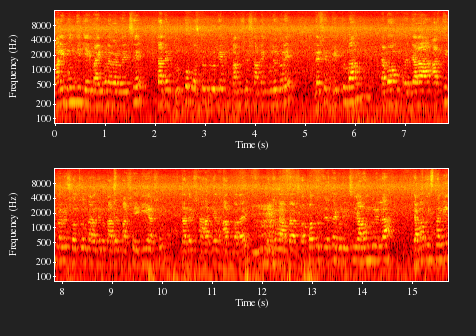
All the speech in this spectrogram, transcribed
পানিবন্দী যে ভাই বোনেরা রয়েছে, তাদের দুঃখ কষ্টগুলোকে মানুষের সামনে তুলে ধরে দেশের বিদ্যমান এবং যারা আর্থিকভাবে সচ্ছল, তারা যেন তাদের পাশে এগিয়ে আসে, তাদের সাহায্যের হাত বাড়ায়। জন্য আমরা সর্বাত্মক চেষ্টা করেছি। আলহামদুলিল্লাহ, জামাত ইসলামী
